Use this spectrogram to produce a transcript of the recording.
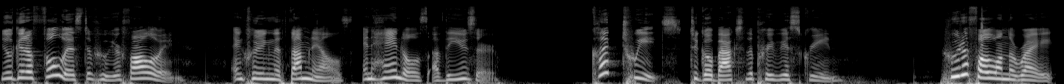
you'll get a full list of who you're following including the thumbnails and handles of the user. Click Tweets to go back to the previous screen. Who to follow on the right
